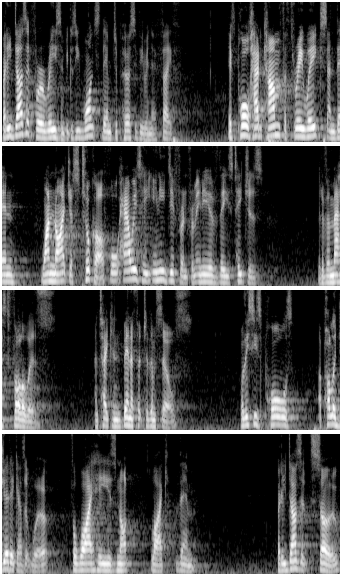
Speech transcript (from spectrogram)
but he does it for a reason because he wants them to persevere in their faith. If Paul had come for three weeks and then one night just took off, well, how is he any different from any of these teachers that have amassed followers and taken benefit to themselves. Well, this is Paul's apologetic, as it were, for why he is not like them. But he does it so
